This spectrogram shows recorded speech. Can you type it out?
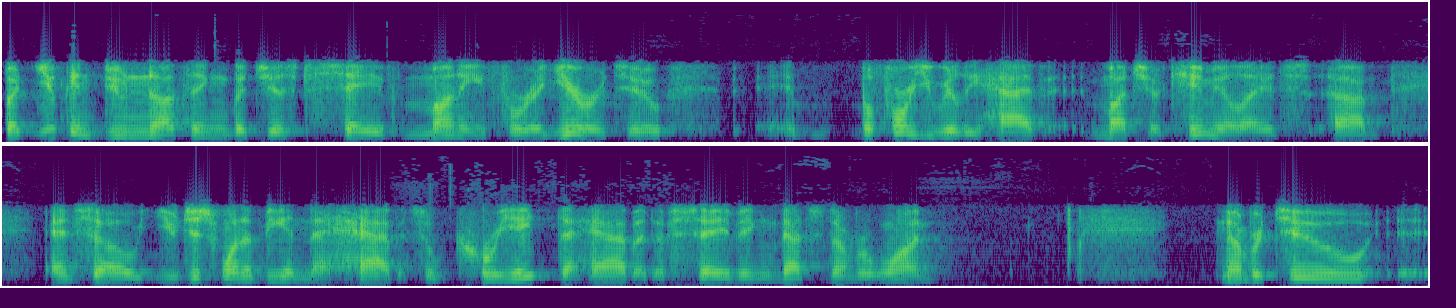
but you can do nothing but just save money for a year or two before you really have much accumulates. Um, and so you just want to be in the habit. So create the habit of saving. That's number one. Number two, eh,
